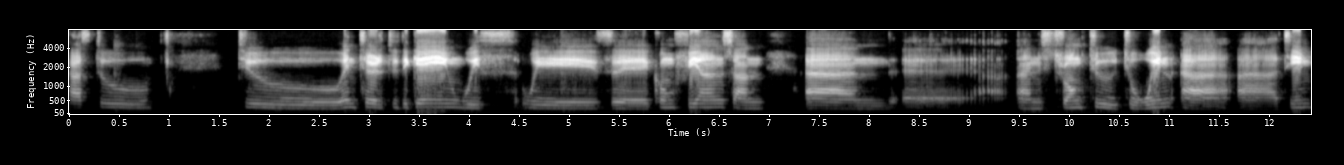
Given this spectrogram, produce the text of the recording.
has to to enter to the game with with uh, confidence and and uh, and strong to to win a, a, team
